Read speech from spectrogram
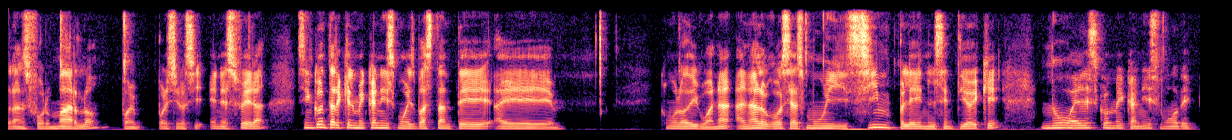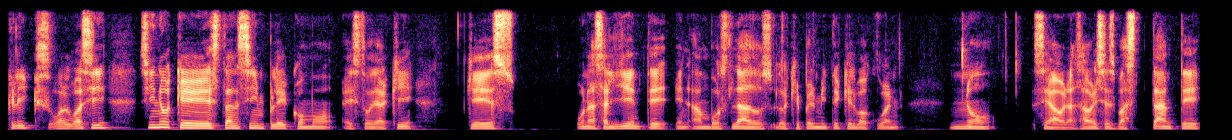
transformarlo, por, decirlo así, en esfera, sin contar que el mecanismo es bastante, eh, como lo digo, análogo, o sea, es muy simple en el sentido de que no es con mecanismo de clics o algo así, sino que es tan simple como esto de aquí, que es una saliente en ambos lados, lo que permite que el Bakugan no se abra, ¿sabes? Es bastante,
